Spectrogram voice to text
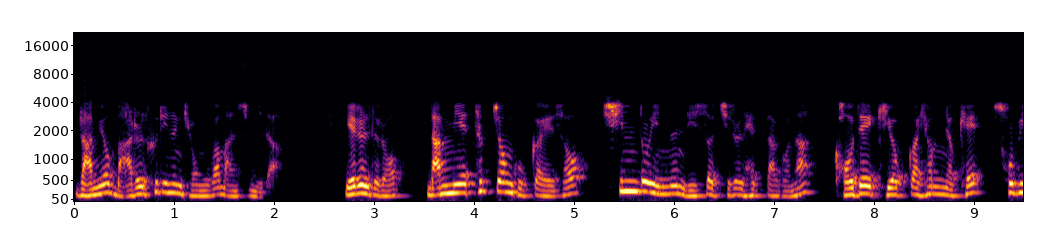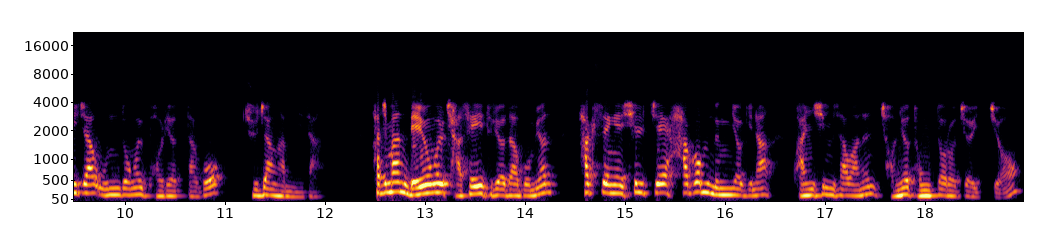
라며 말을 흐리는 경우가 많습니다. 예를 들어 남미의 특정 국가에서 심도 있는 리서치를 했다거나 거대 기업과 협력해 소비자 운동을 벌였다고 주장합니다. 하지만 내용을 자세히 들여다보면 학생의 실제 학업 능력이나 관심사와는 전혀 동떨어져 있죠.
